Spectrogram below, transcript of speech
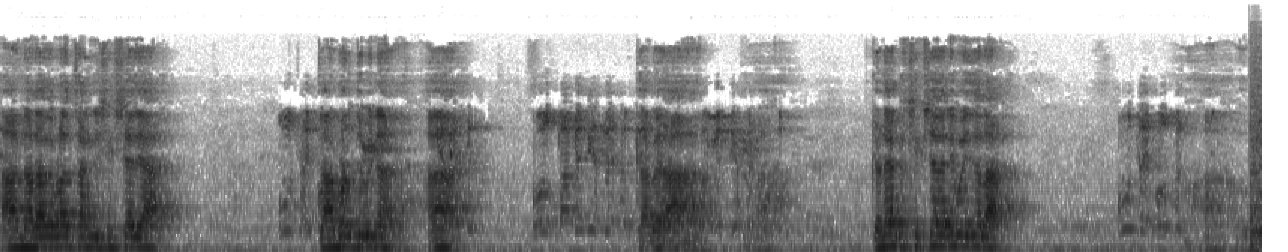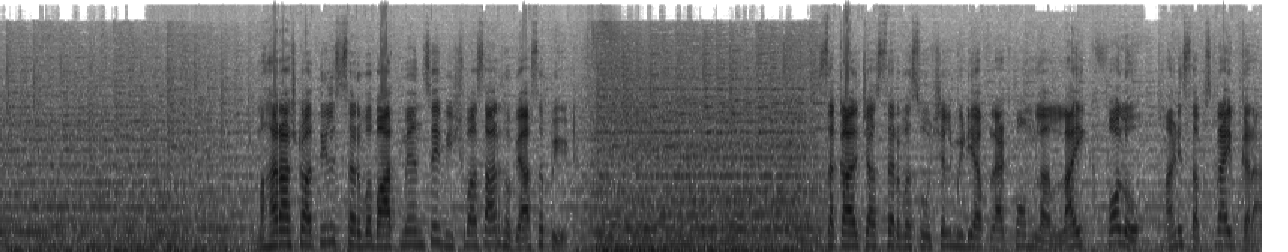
हा मला चांगली शिक्षा द्या. हो साहेब. ताबडतोब ना. हा. हो ताब्यात हा. हा. कडक शिक्षा झाली पाहिजे त्याला. हो साहेब हो साहेब. हा महाराष्ट्रातील सर्व बातम्यांचे विश्वासार्ह व्यासपीठ. सकाळच्या सर्व सोशल मीडिया प्लॅटफॉर्मला लाईक फॉलो आणि सबस्क्राईब करा.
